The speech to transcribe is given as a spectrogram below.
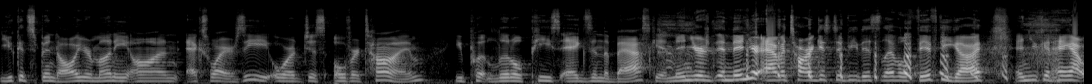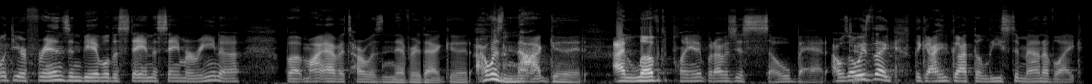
you could spend all your money on X, Y, or Z, or just over time you put little piece eggs in the basket and then your and then your avatar gets to be this level 50 guy and you can hang out with your friends and be able to stay in the same arena. But my avatar was never that good. I was not good. I loved playing it, but I was just so bad. I was always like the guy who got the least amount of like,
